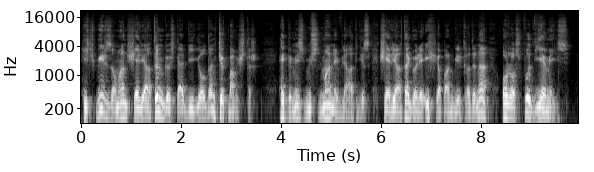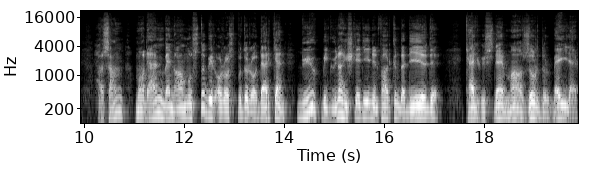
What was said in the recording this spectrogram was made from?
Hiçbir zaman şeriatın gösterdiği yoldan çıkmamıştır. Hepimiz Müslüman evladıyız. Şeriata göre iş yapan bir kadına orospu diyemeyiz. Hasan modern ve namuslu bir orospudur o derken büyük bir günah işlediğinin farkında değildi. Kel Hüsne mazurdur beyler.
